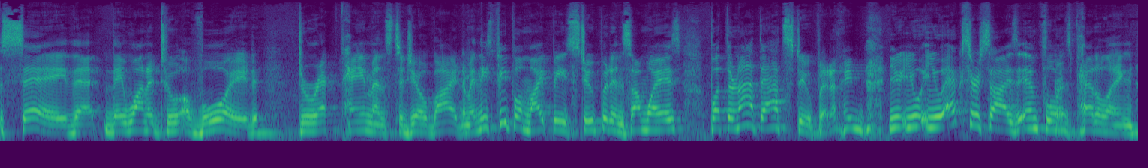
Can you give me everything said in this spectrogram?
say that they wanted to avoid direct payments to Joe Biden. I mean, these people might be stupid in some ways, but they're not that stupid. I mean, you, you, you exercise influence right. peddling,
